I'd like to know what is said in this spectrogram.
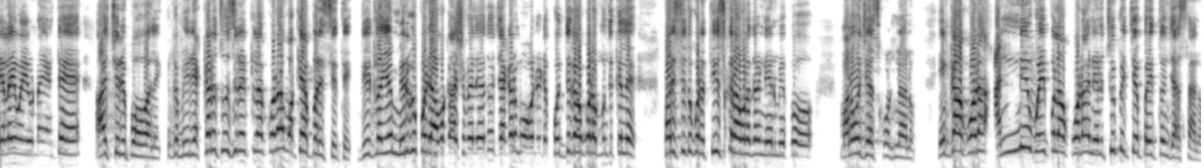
నిలయమై ఉన్నాయంటే ఆశ్చర్యపోవాలి. ఇంకా మీరు ఎక్కడ చూసినట్లా కూడా ఒకే పరిస్థితి. దీంట్లో ఏం మెరుగుపడే అవకాశమే లేదు. జగన్మోహన్ రెడ్డి కొద్దిగా కూడా ముందుకెళ్ళే పరిస్థితి కూడా తీసుకురావాలని నేను మీకు మనవి చేసుకుంటున్నాను. ఇంకా కూడా అన్ని వైపులా కూడా నేను చూపించే ప్రయత్నం చేస్తాను.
